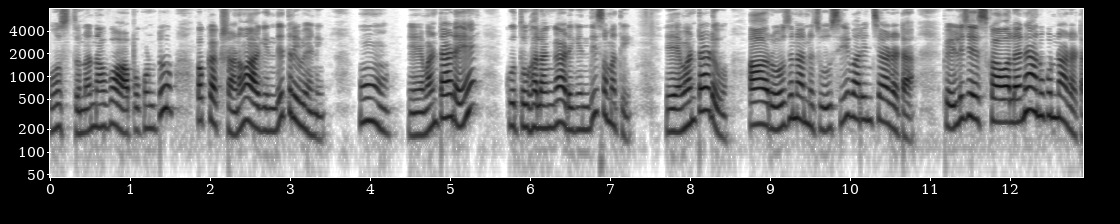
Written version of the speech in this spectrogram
వస్తున్న నవ్వు ఆపుకుంటూ ఒక్క క్షణం ఆగింది త్రివేణి. ఏమంటాడే? కుతూహలంగా అడిగింది సుమతి. ఏమంటాడు? ఆ రోజు నన్ను చూసి వరించాడట. పెళ్ళి చేసుకోవాలని అనుకున్నాడట.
